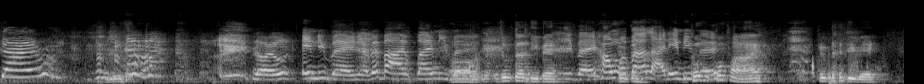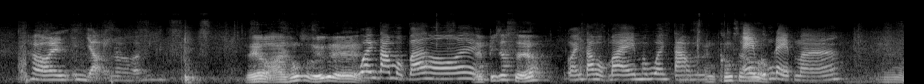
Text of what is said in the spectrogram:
trai quá Rồi em đi về nè Bye bye ba em đi về Ờ, chúng ta đi về. Đi về không mà ba ở lại đi em đi không về không phải. chúng ta đi về. Thôi em giận rồi 왜요? 아, 형수 왜 그래? Quan tâm một ba thôi 네, 삐졌어요? Quan tâm một ba em không quan tâm Anh không sao. Em cũng đẹp mà 어.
